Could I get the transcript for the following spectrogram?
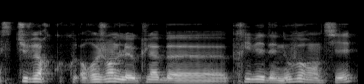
Si tu veux rejoindre le club euh, privé des nouveaux rentiers,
